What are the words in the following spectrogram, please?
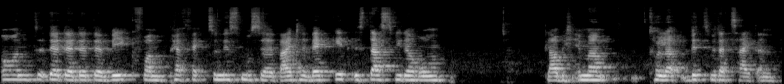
und der, der, der Weg von Perfektionismus ja weiter weggeht, ist das wiederum, glaube ich, immer wird mit der Zeit dann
